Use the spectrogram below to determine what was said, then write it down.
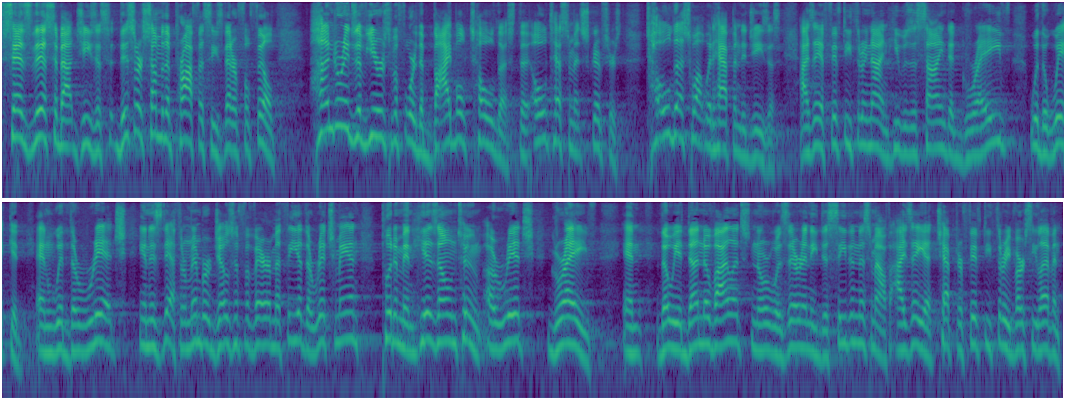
says this about Jesus. These are some of the prophecies that are fulfilled. Hundreds of years before, the Bible told us, the Old Testament scriptures told us what would happen to Jesus. Isaiah 53 9, he was assigned a grave with the wicked and with the rich in his death. Remember Joseph of Arimathea, the rich man, put him in his own tomb, a rich grave. And though he had done no violence, nor was there any deceit in his mouth. Isaiah chapter 53, verse 11.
